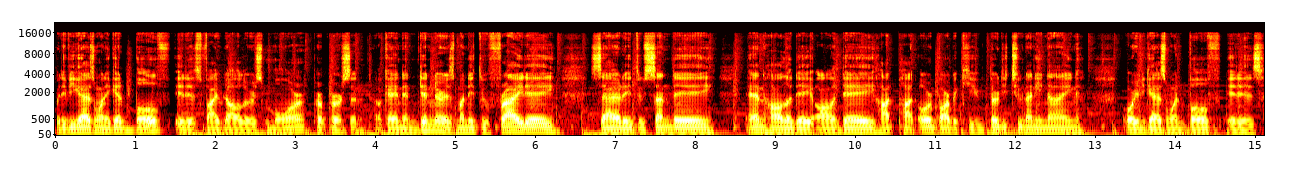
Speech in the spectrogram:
but if you guys want to get both it is five dollars more per person okay? And then dinner is monday through friday saturday through sunday and holiday all day hot pot or barbecue 32.99 or if you guys want both it is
